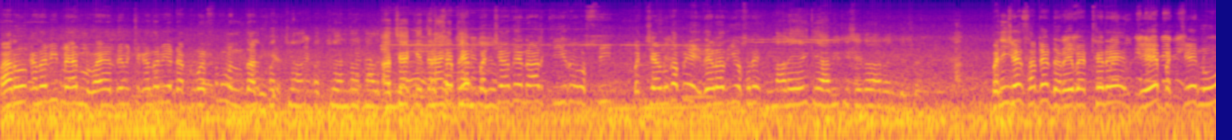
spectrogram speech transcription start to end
ਪਰ ਉਹ ਕਹਿੰਦਾ ਵੀ ਮੈਂ ਮੋਬਾਈਲ ਦੇ ਵਿੱਚ ਕਹਿੰਦਾ ਵੀ ਇਹ ਡਾਕੂਮੈਂਟਸ ਮੰਨਦਾ ਨਹੀਂ ਬੱਚਿਆਂ ਬੱਚਿਆਂ ਦਾ ਨਾਲ ਅੱਛਾ ਕਿਤਨਾ ਫਿਰ ਬੱਚਿਆਂ ਦੇ ਨਾਲ ਕੀ ਰੋਸ ਸੀ ਬੱਚਿਆਂ ਨੂੰ ਤਾਂ ਭੇਜ ਦੇਣਾ ਸੀ ਉਸਨੇ। ਨਾਲੇ ਇਹ ਕਿਹਾ ਵੀ ਕਿਸੇ ਦਾ ਰੰਜਿਸ਼ ਹੈ। ਬੱਚੇ ਸਾਡੇ ਡਰੇ ਬੈਠੇ ਨੇ। ਜੇ ਬੱਚੇ ਨੂੰ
